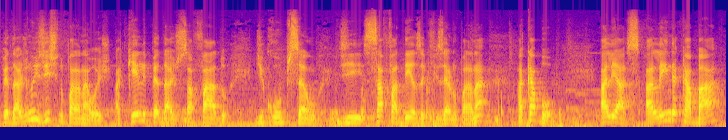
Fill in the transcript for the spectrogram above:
pedágio não existe no Paraná hoje. Aquele pedágio safado de corrupção, de safadeza que fizeram no Paraná, acabou. Aliás, além de acabar,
